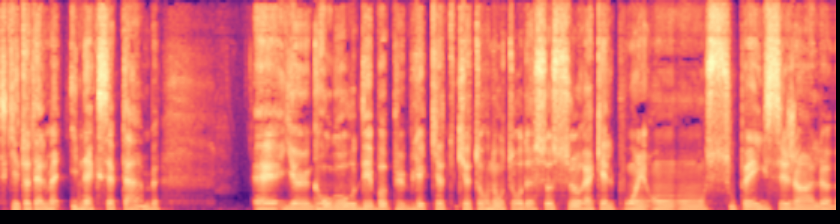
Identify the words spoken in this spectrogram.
ce qui est totalement inacceptable. Euh, il y a un gros, gros débat public qui a, qui a tourné autour de ça sur à quel point on, on sous-paye ces gens-là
